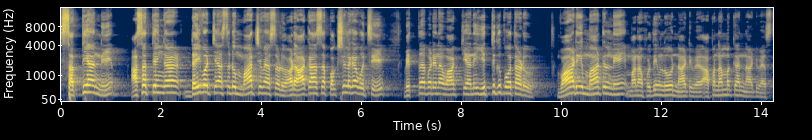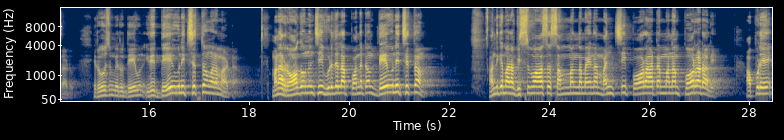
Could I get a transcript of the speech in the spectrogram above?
సత్యాన్ని అసత్యంగా డైవర్ట్ చేస్తాడు మార్చివేస్తాడు. ఆడు ఆకాశ పక్షులుగా వచ్చి విత్తబడిన వాక్యాన్ని ఎత్తుకుపోతాడు. వాడి మాటల్ని మన హృదయంలో నాటి అపనమ్మకాన్ని నాటివేస్తాడు ఈరోజు మీరు దేవుని ఇది దేవుని చిత్తం అన్నమాట. మన రోగం నుంచి విడుదల పొందటం దేవుని చిత్తం. అందుకే మన విశ్వాస సంబంధమైన మంచి పోరాటం మనం పోరాడాలి. అప్పుడే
